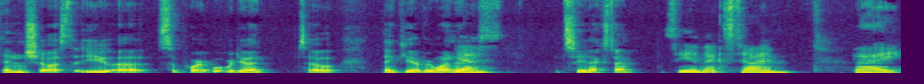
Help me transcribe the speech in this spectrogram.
and show us that you uh, support what we're doing. So thank you, everyone, yes. and see you next time. See you next time. Bye.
